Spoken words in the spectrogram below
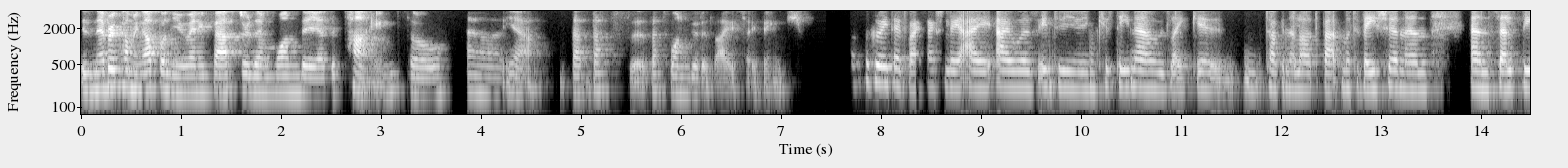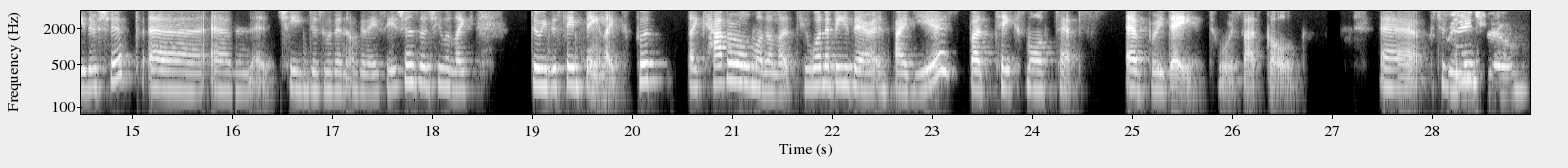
is never coming up on you any faster than one day at a time. So uh, yeah, that that's uh, that's one good advice I think. That's a great advice. Actually, I I was interviewing Christina, who's like uh, talking a lot about motivation and and self leadership uh, and changes within organizations, and she was like doing the same thing. Like put like have a role model that you want to be there in five years, but take small steps every day towards that goal, uh, which is really very true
